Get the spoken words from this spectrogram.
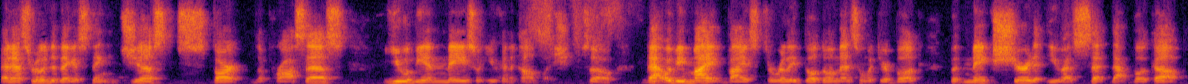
And that's really the biggest thing. Just start the process. You will be amazed what you can accomplish. So that would be my advice to really build the momentum with your book, but make sure that you have set that book up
